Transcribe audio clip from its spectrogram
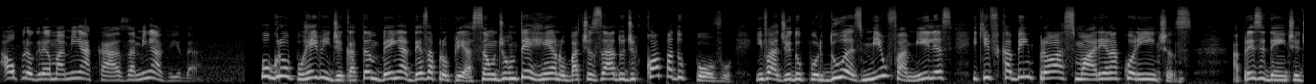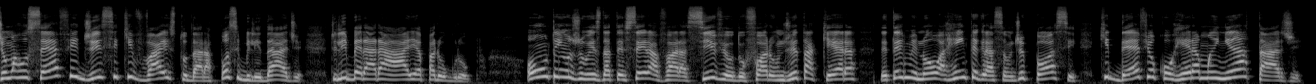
ao programa Minha Casa Minha Vida. O grupo reivindica também a desapropriação de um terreno batizado de Copa do Povo, invadido por duas mil famílias e que fica bem próximo à Arena Corinthians. A presidente Dilma Rousseff disse que vai estudar a possibilidade de liberar a área para o grupo. Ontem, o juiz da terceira vara civil do Fórum de Itaquera determinou a reintegração de posse, que deve ocorrer amanhã à tarde.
